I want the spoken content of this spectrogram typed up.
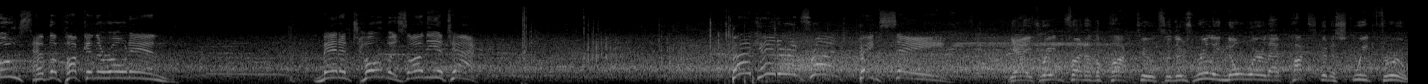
Moose have the puck in their own end. Manitoba's on the attack. Backhander in front. Big save. Yeah, he's right in front of the puck, too, so there's really nowhere that puck's going to squeak through.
